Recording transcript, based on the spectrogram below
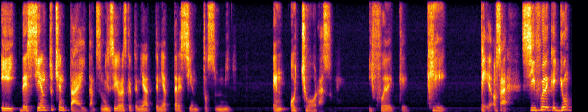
Y de 180 y tantos mil seguidores que tenía, tenía 300 mil en 8 horas. Y fue de que, qué pedo. O sea, sí fue de que yo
